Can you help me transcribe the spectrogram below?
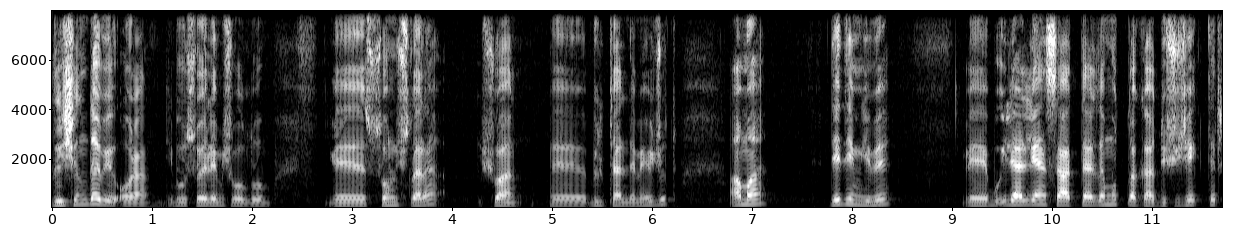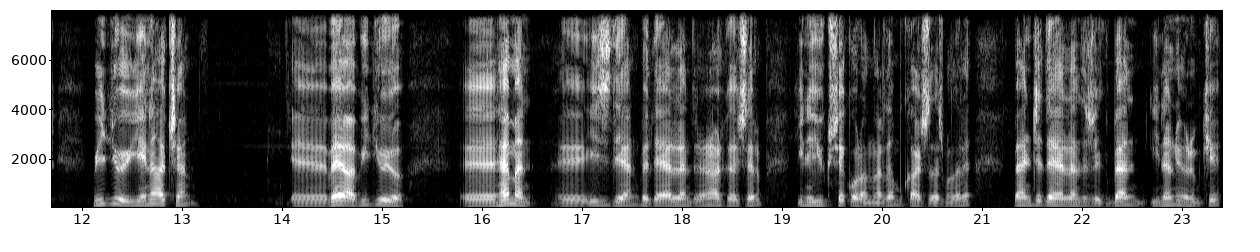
dışında bir oran. Bu söylemiş olduğum e, sonuçlara şu an e, bültende mevcut. Ama dediğim gibi e, bu ilerleyen saatlerde mutlaka düşecektir. Videoyu yeni açan e, veya videoyu e, hemen e, izleyen ve değerlendiren arkadaşlarım yine yüksek oranlardan bu karşılaşmaları bence değerlendirecek. Ben inanıyorum ki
